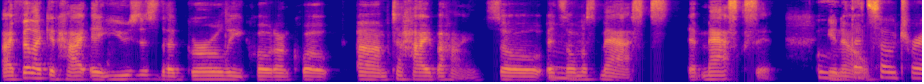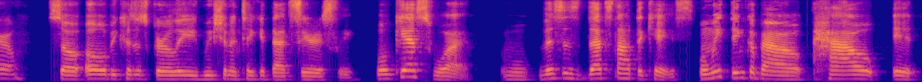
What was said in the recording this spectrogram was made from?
I feel like it hide it uses the girly quote unquote um to hide behind. So it's Mm. almost masks. It masks it. You know. that's so true. So, oh, because it's girly, we shouldn't take it that seriously. Well, guess what? This is that's not the case. When we think about how it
